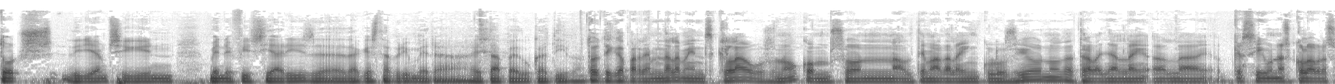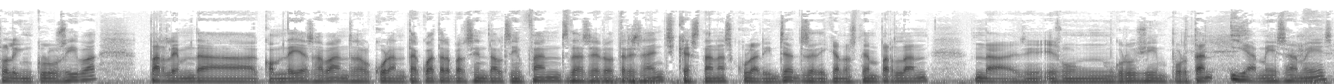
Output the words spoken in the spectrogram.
tots, diríem, siguin beneficiaris d'aquesta primera etapa educativa. Tot i que parlem d'elements claus, no? com són el tema de la inclusió, no? de treballar en la, la, que sigui una escola bressol inclusiva, parlem de, com deies abans, el 44% dels infants de 0 a 3 anys que estan escolaritzats, és a dir, que no estem parlant de... és un gruix important, i a més a més,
